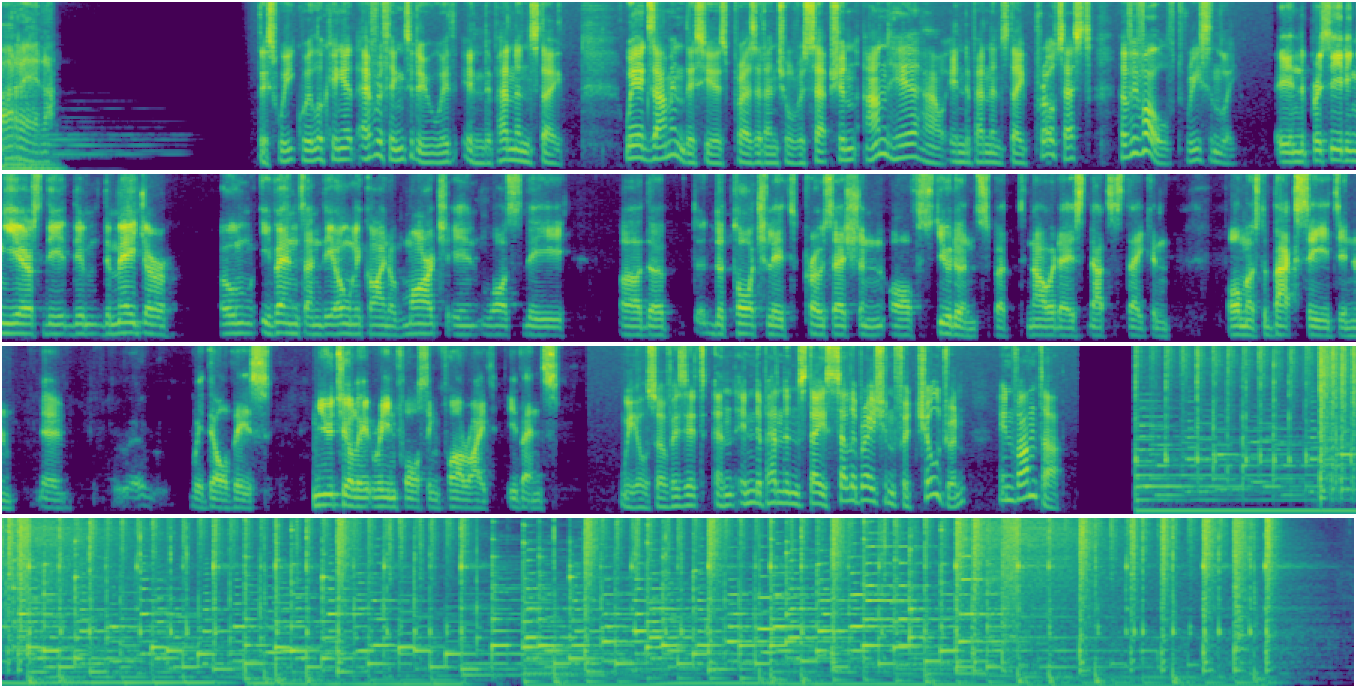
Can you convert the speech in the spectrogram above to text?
Areena. This week, we're looking at everything to do with Independence Day. We examine this year's presidential reception and hear how Independence Day protests have evolved recently. In the preceding years, the, the, the major events and the only kind of march in was the uh, the the torchlit procession of students, but nowadays that's taken almost a back seat in uh, with all these mutually reinforcing far right events. We also visit an Independence Day celebration for children in Vantaa.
